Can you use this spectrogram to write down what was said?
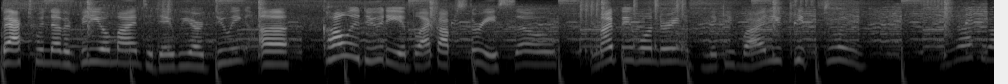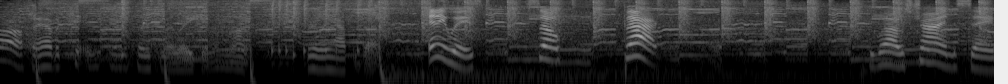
welcome back to another video of mine. Today we are doing a Call of Duty Black Ops 3. So, you might be wondering, Nikki, why do you keep doing... Knock it off. I have a kitten trying to with my leg and I'm not really happy about that. Anyways, so, back to what I was trying to say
